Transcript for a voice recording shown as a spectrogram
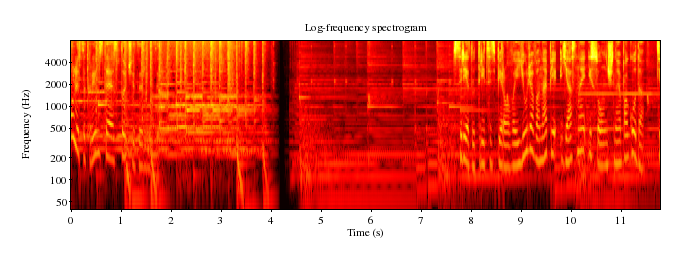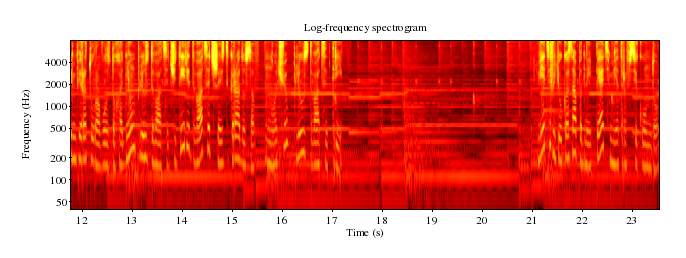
улица Крымская, 114. Среду 31 июля в Анапе ясная и солнечная погода. Температура воздуха днем плюс 24-26 градусов, ночью плюс 23. Ветер юго-западный 5 метров в секунду.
